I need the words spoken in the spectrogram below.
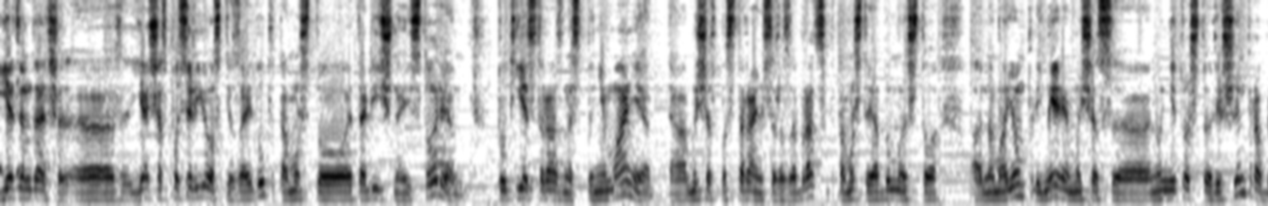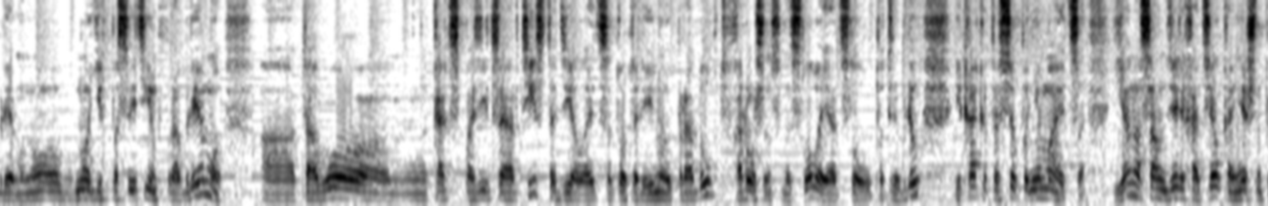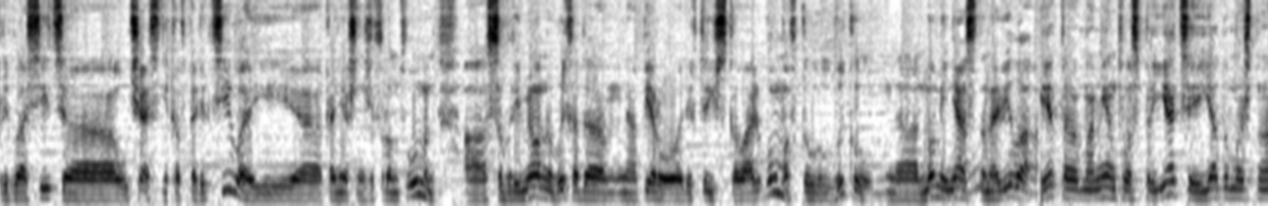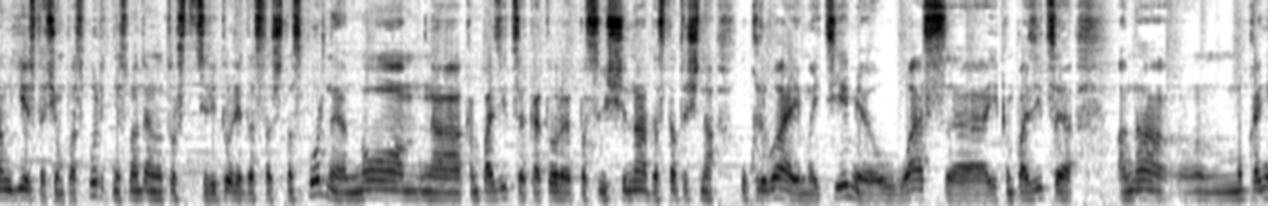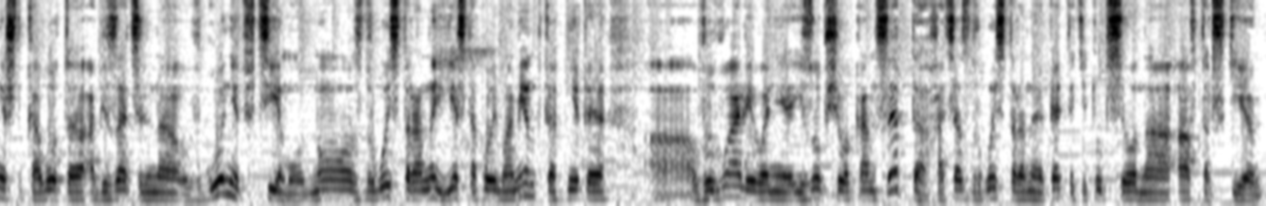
Едем дальше. Э, я сейчас по серьезке зайду, потому что это личная история. Тут есть разность понимания. А мы сейчас постараемся разобраться, потому что я думаю, что а, на моем примере мы сейчас, э, ну не то что решим проблему, но многих посвятим в проблему а, того, как с позиции артиста делается тот или иной продукт, в хорошем смысле слова, я это слово употреблю, и как это все понимается. Я на самом деле хотел, конечно, пригласить э, участников коллектива и, конечно же, фронтвумен со времен выхода а, первого электрического альбома «Вкл-выкл», а, но меня остановило это момент восприятия. Я думаю, что нам есть о чем поспорить, несмотря на то, что территория достаточно спорная, но композиция, которая посвящена достаточно укрываемой теме у вас, и композиция, она, ну, конечно, кого-то обязательно вгонит в тему, но, с другой стороны, есть такой момент, как некая а, вываливание из общего концепта, хотя, с другой стороны, опять-таки, тут все на авторские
